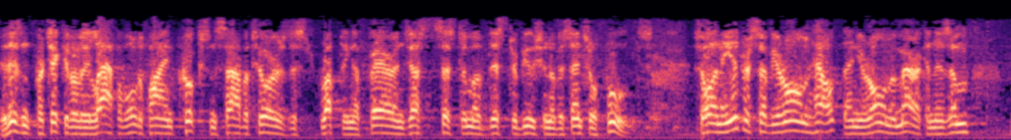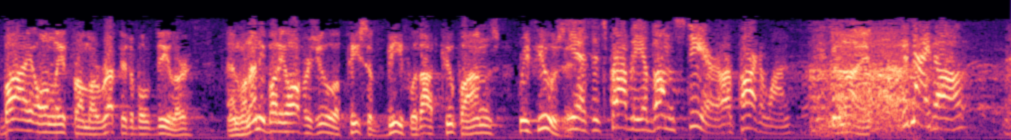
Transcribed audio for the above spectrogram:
It isn't particularly laughable to find crooks and saboteurs disrupting a fair and just system of distribution of essential foods. So, in the interest of your own health and your own Americanism, buy only from a reputable dealer. And when anybody offers you a piece of beef without coupons, refuse it. Yes, it's probably a bum steer or part of one. Good night. Good night, all. The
